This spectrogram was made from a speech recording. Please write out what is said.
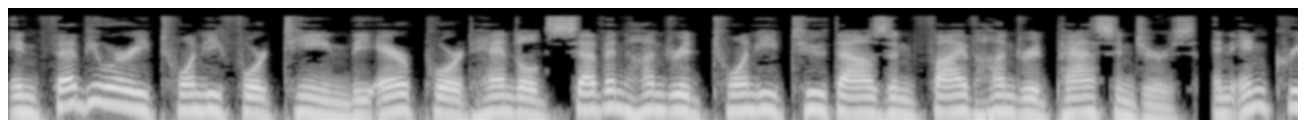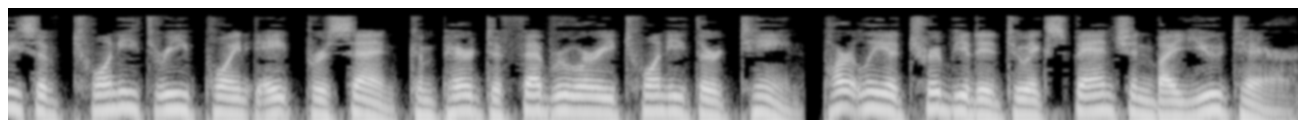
In February 2014 the airport handled 722,500 passengers, an increase of 23.8% compared to February 2013, partly attributed to expansion by UTair.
